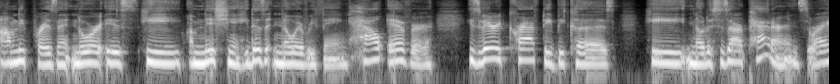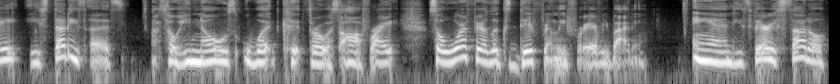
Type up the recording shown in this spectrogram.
omnipresent, nor is he omniscient. He doesn't know everything. However, he's very crafty because he notices our patterns, right? He studies us. So he knows what could throw us off, right? So warfare looks differently for everybody. And he's very subtle.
